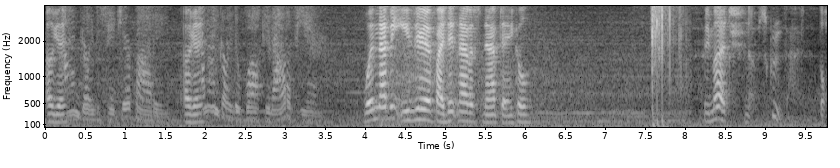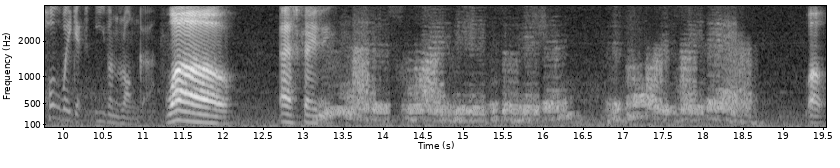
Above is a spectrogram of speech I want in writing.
Okay. I'm going to take your body. Okay. And I'm going to walk it out of here. Wouldn't that be easier if I didn't have a snapped ankle? Pretty much. No, screw that. The hallway gets even longer. Whoa! That's crazy. Whoa.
